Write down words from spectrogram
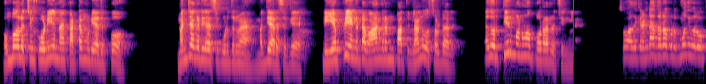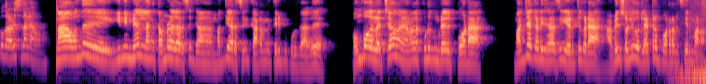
ஒன்பது லட்சம் கோடியை நான் கட்ட முடியாது போ. மஞ்சள் கடிதாசி கொடுத்துருவேன் மத்திய அரசுக்கு. நீ எப்படி என்கிட்ட வாங்குறேன்னு பார்த்துக்கலான்னு ஒரு சொல்றாரு. அது ஒரு தீர்மானமா போடுறாரு வச்சுங்களேன் ஸோ அதுக்கு ரெண்டாவது தடவை கொடுக்கும்போது இவர் ஒப்புதல் அடிச்சு தானே ஆகணும். நான் வந்து இனிமேல் நாங்கள் தமிழக அரசு க- மத்திய அரசுக்கு கடனை திருப்பி கொடுக்காது. ஒன்பது லட்சம் என்னால் கொடுக்க முடியாது போடா. மஞ்சள் கடிதாசி எடுத்துக்கடா அப்படின்னு சொல்லி ஒரு லெட்டர் போடுறாரு தீர்மானம்.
